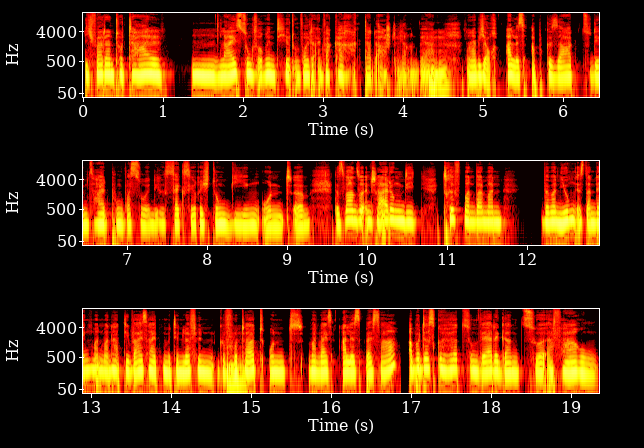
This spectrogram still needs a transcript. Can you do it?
ich war dann total leistungsorientiert und wollte einfach Charakterdarstellerin werden. Mhm. Dann habe ich auch alles abgesagt zu dem Zeitpunkt, was so in die sexy Richtung ging. Und ähm, das waren so Entscheidungen, die trifft man, weil man, wenn man jung ist, dann denkt man, man hat die Weisheiten mit den Löffeln gefuttert und man weiß alles besser. Aber das gehört zum Werdegang, zur Erfahrung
